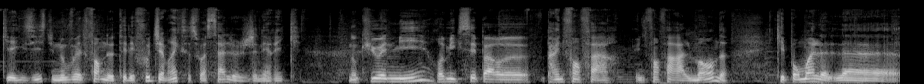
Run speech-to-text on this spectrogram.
qui existe une nouvelle forme de téléfoot j'aimerais que ce soit ça le générique. Donc You and Me, remixé par euh, par une fanfare, une fanfare allemande, qui est pour moi la, la-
